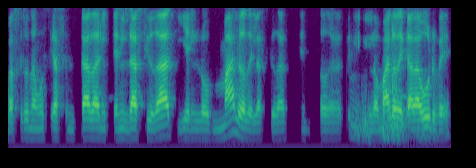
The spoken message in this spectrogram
va a ser una música centrada en, la ciudad y en lo malo de la ciudad, en, todo, en lo malo de cada urbe.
